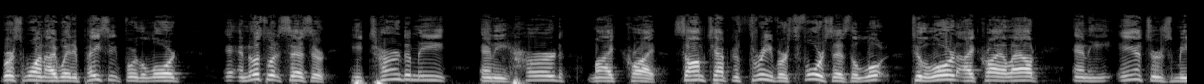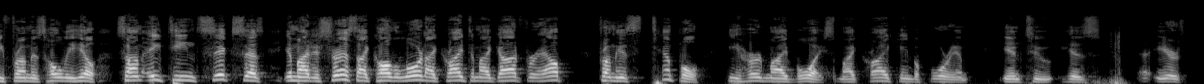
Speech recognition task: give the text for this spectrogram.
Verse 1, I waited patiently for the Lord, and notice what it says there. He turned to me and He heard my cry. Psalm chapter 3 verse 4 says, the Lord, to the Lord I cry aloud and he answers me from his holy hill. Psalm 18:6 says, "In my distress I called the Lord, I cried to my God for help. From his temple he heard my voice. My cry came before him into his uh, ears."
